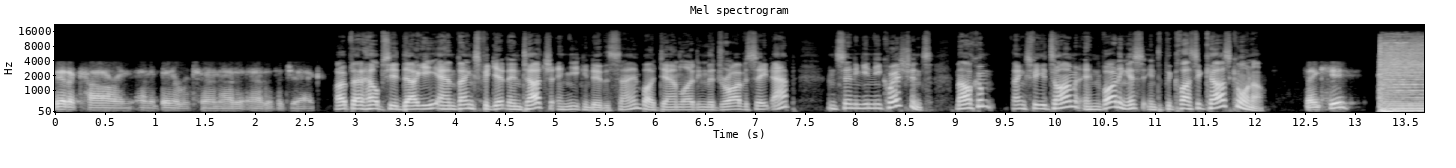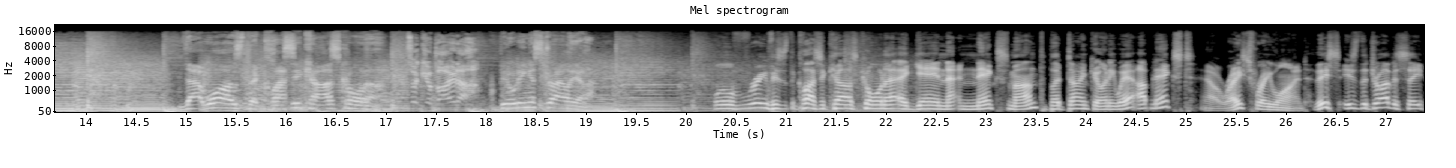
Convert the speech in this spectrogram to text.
better car and, and a better return out of, out of the Jag. Hope that helps you, Dougie. And thanks for getting in touch. And you can do the same by downloading the Driver Seat app and sending in your questions. Malcolm, thanks for your time and inviting us into the Classic Cars Corner. Thank you. That was the Classic Cars Corner for Kubota, Building Australia. We'll revisit the Classic Cars Corner again next month, but don't go anywhere. Up next, our race rewind. This is the driver's seat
